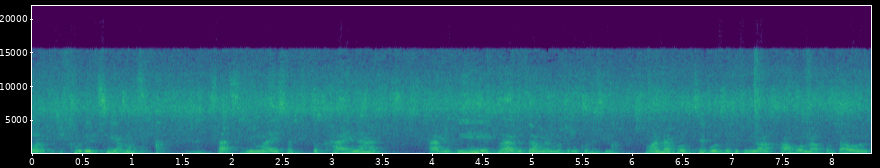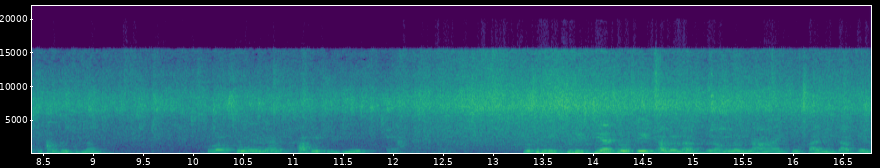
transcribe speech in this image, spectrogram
তরকারি করেছি আমার শাশুড়ি মা এসব তো খায় না। আলু দিয়ে একটু আলু দমের মতন করেছি। মানা করছে বলছে কিছু না খাব, না কোথাও একটু করে দিলাম। নাহলে খাবে কি দিয়ে? ওতে মিষ্টি মিষ্টি আছে, ওতেই ভালো লাগবে। আমি বললাম, না, একটুখানি খাবেন।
